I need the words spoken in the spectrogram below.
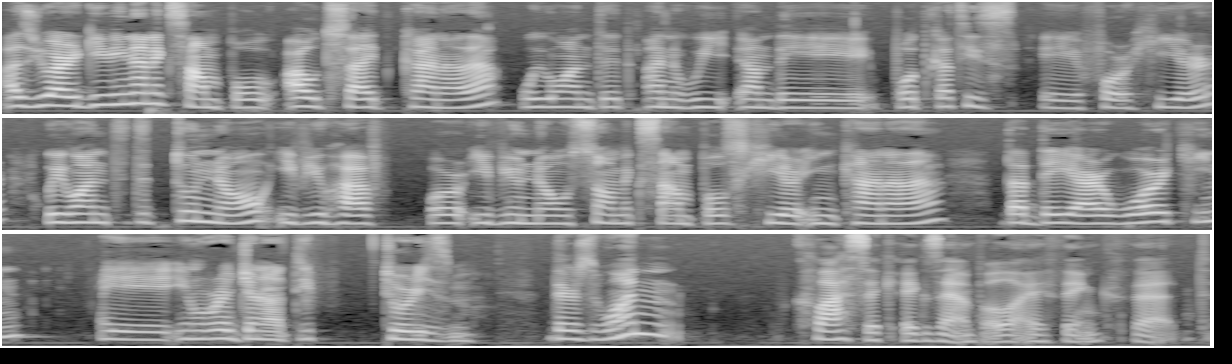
As you are giving an example outside canada we wanted and we and the podcast is uh, for here we wanted to know if you have or if you know some examples here in canada that they are working in regenerative tourism? There's one classic example, I think, that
